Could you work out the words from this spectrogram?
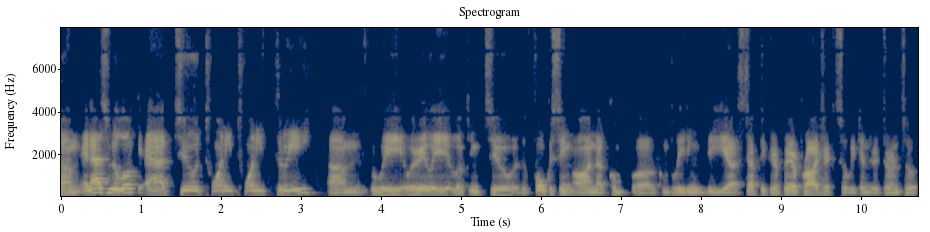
Um, and as we look at to 2023, um, we, we're really looking to focusing on uh, com- uh, completing the uh, septic repair project so we can return to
